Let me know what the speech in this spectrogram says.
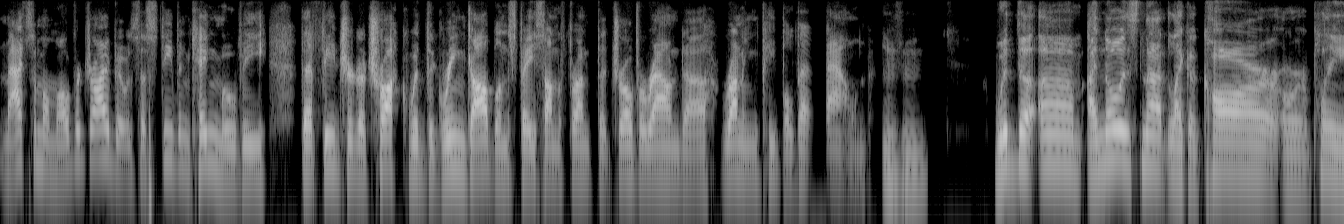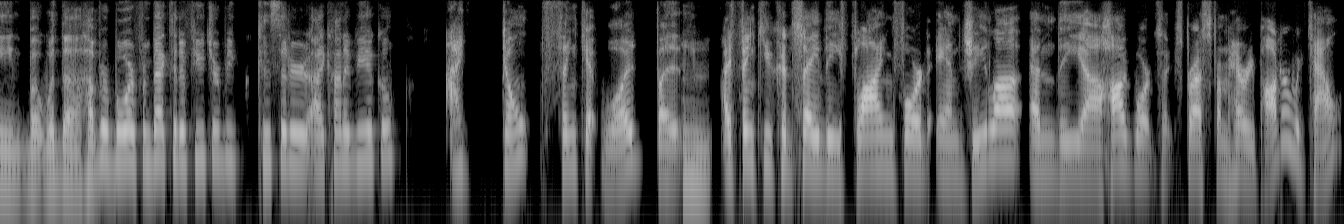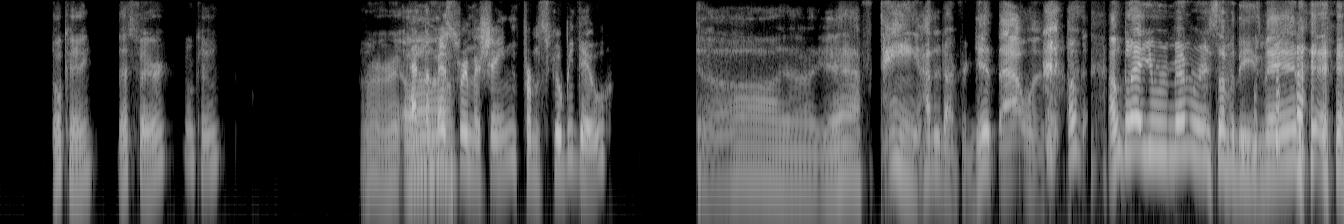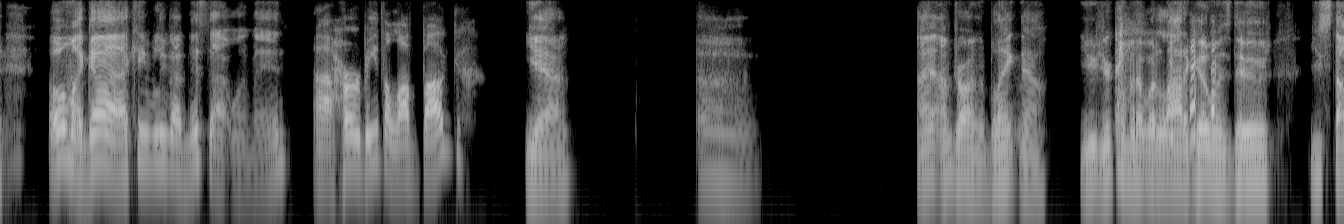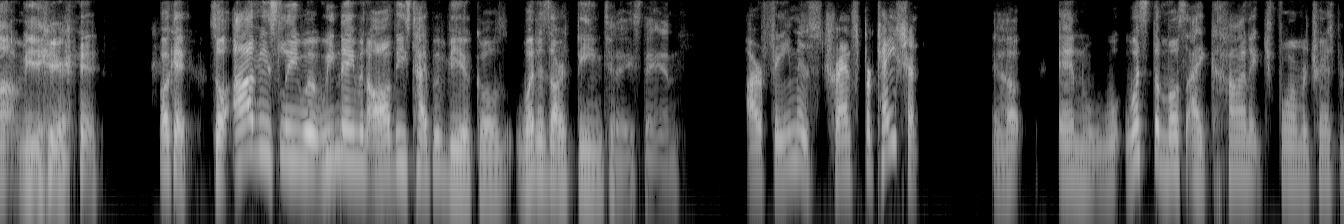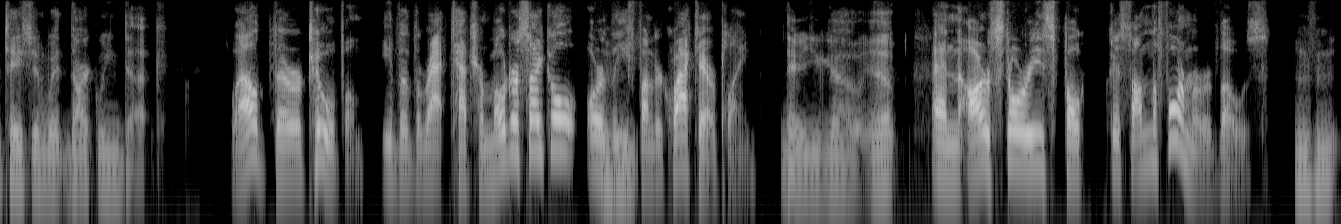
Maximum Overdrive, it was a Stephen King movie that featured a truck with the Green Goblin's face on the front that drove around uh, running people down. hmm With the um, I know it's not like a car or a plane, but would the hoverboard from Back to the Future be considered iconic vehicle? I don't think it would, but Mhm. I think you could say the Flying Ford Anglia and the uh, Hogwarts Express from Harry Potter would count, Okay, that's fair. Okay. All right. and the uh, Mystery Machine from Scooby Doo. Oh yeah, dang! How did I forget that one? I'm I'm glad you're remembering some of these, man. oh my god, I can't believe I missed that one, man. Uh, Herbie the Love Bug. Yeah. Uh, I I'm drawing a blank now. You you're coming up with a lot of good ones, dude. You stomped me here. okay, so obviously we we naming all these type of vehicles. What is our theme today, Stan? Our theme is transportation. Yep. And wh- what's the most iconic form of transportation with Darkwing Duck? Well, there are two of them either the Ratcatcher motorcycle or the Mhm. Thunderquack airplane. There you go. Yep. And our stories focus on the former of those. Mm-hmm.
